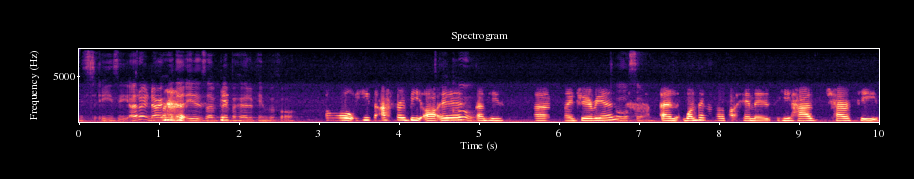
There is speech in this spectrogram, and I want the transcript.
It's Eazi. I don't know who that is. I've never heard of him before. Oh, he's an Afrobeat artist, Cool. and he's uh, Nigerian. Awesome. And one thing I love about him is he has charity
